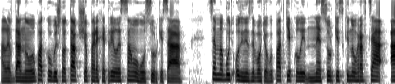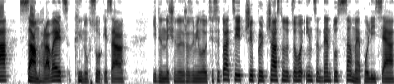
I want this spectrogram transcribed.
Але в даному випадку вийшло так, що перехитрили самого Суркіса. Це, мабуть, один із небагатьох випадків, коли не Суркіс кинув гравця, а сам гравець кинув Суркіса. Єдине, що не зрозуміло у цій ситуації, чи причасно до цього інциденту саме Полісся.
